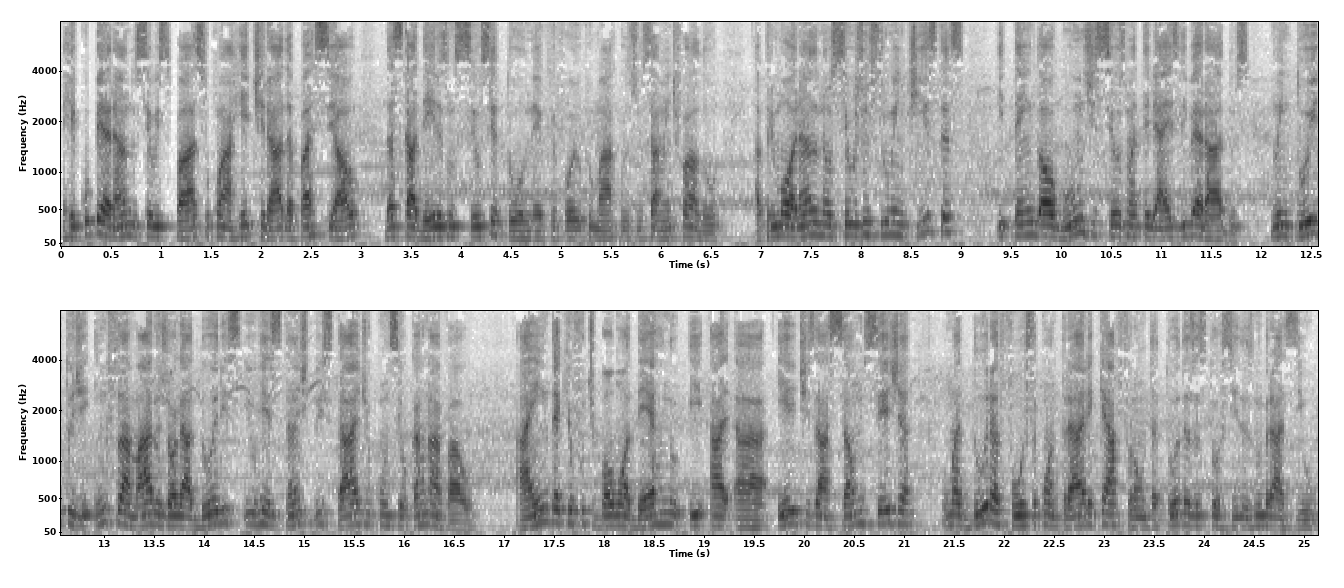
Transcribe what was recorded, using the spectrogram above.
recuperando seu espaço com a retirada parcial das cadeiras no seu setor, né, que foi o que o Marcos justamente falou, aprimorando né, os seus instrumentistas e tendo alguns de seus materiais liberados, no intuito de inflamar os jogadores e o restante do estádio com seu carnaval. Ainda que o futebol moderno e a, a elitização seja uma dura força contrária que afronta todas as torcidas no Brasil.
